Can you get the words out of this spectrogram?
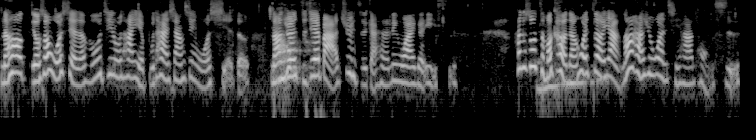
然后有时候我写的服务记录，他也不太相信我写的。然后就会直接把句子改成另外一个意思，他就说怎么可能会这样？然后还去问其他同事，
